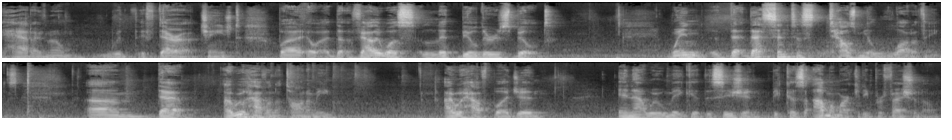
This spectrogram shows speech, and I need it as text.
had i don't know with if dara changed but uh, the value was let builders build. When that, that sentence tells me a lot of things. Um, that i will have an autonomy i will have budget and i will make a decision because i'm a marketing professional.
